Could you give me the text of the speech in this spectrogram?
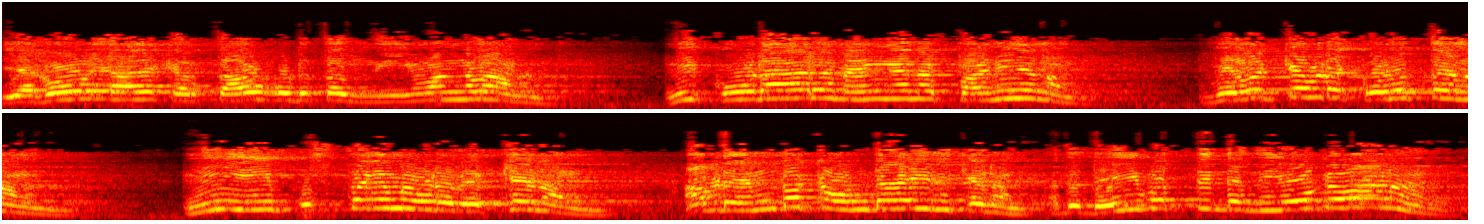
യഹോവയായ കർത്താവ് കൊടുത്ത നിയമങ്ങളാണ്. നീ കൂടാരം എങ്ങനെ പണിയണം? വിളക്കെവിടെ കൊളുത്തണം? നീ ഈ പുസ്തകം അവിടെ വെക്കണം? അവിടെ എന്തൊക്കെ ഉണ്ടായിരിക്കണം? അത് ദൈവത്തിന്റെ നിയോഗമാണ്.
